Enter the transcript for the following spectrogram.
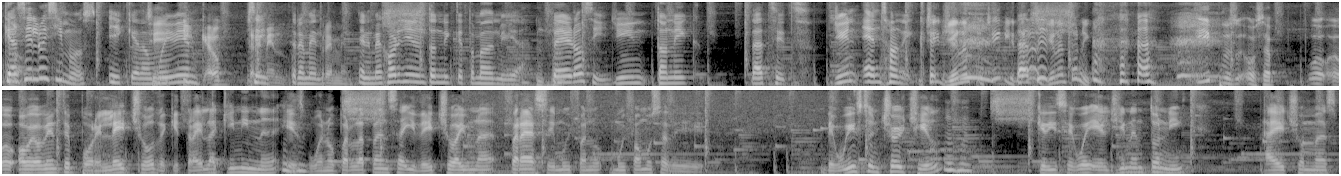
Que así lo hicimos y quedó Sí, muy y bien. quedó Sí, tremendo, tremendo. tremendo. El mejor gin and tonic que he tomado en mi vida. Pero sí, gin, tonic, that's it. Gin and tonic. Sí, gin and, sí, literal, gin and tonic. Y pues, o sea, obviamente por el hecho de que trae la quinina es bueno para la panza y de hecho hay una frase muy, fano- muy famosa de, de Winston Churchill que dice, güey, el gin and tonic ha hecho más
